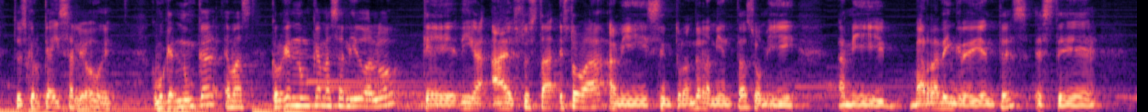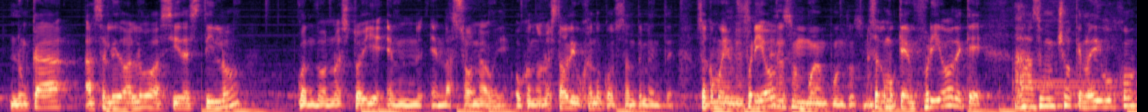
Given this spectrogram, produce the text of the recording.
Entonces creo que ahí salió, güey. Como que nunca, además, creo que nunca me ha salido algo que diga, ah, esto está, esto va a mi cinturón de herramientas o a mi, a mi barra de ingredientes. Este, nunca ha salido algo así de estilo cuando no estoy en, en la zona, güey. O cuando no he estado dibujando constantemente. O sea, como en frío. Ese es un buen punto, sí. O sea, como que en frío de que, ah, hace mucho que no dibujo,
